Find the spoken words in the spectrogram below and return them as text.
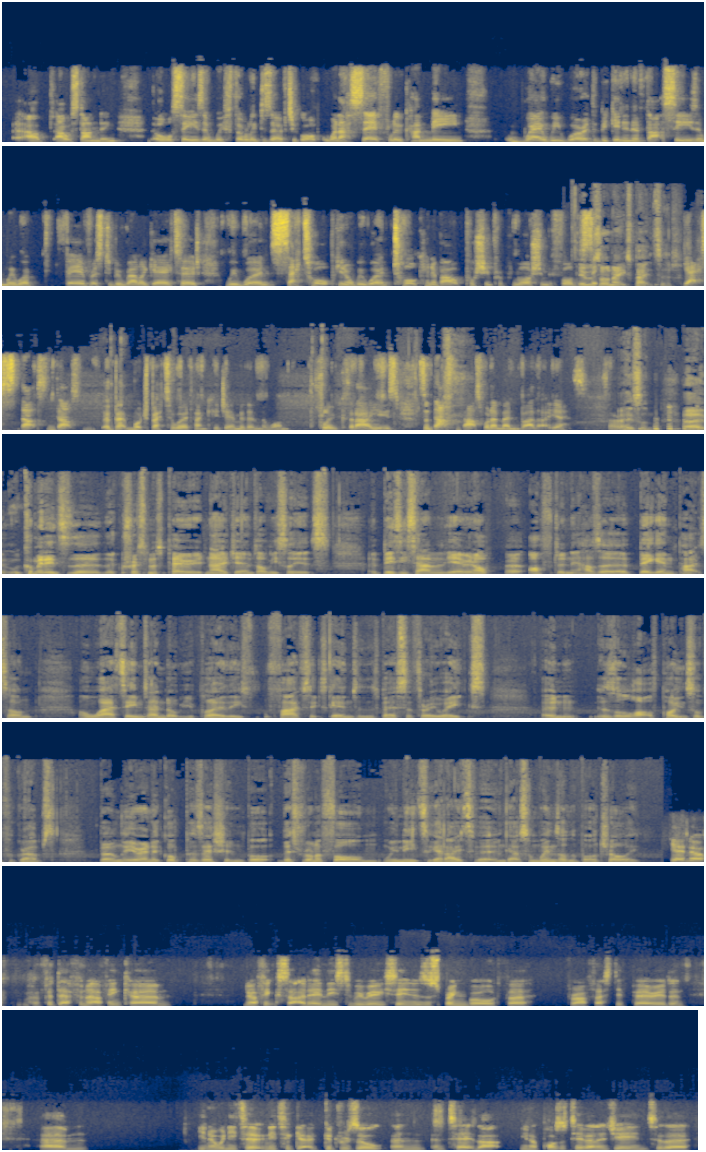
outstanding all season. We thoroughly deserved to go up. When I say fluke, I mean where we were at the beginning of that season. We were favourites to be relegated. We weren't set up. You know, we weren't talking about pushing for promotion before the season. It was se- unexpected. Yes, that's that's a be- much better word. Thank you, Jamie, than the one fluke that I used. So that's that's what I meant by that. Yes, sorry. Excellent. uh, we're coming into the, the Christmas period now, James. Obviously, it's a busy time of year, and o- uh, often it has a, a big impact on on where teams end up. You play these five, six games in the space of three weeks, and there's a lot of points up for grabs. Burnley are in a good position, but this run of form, we need to get out of it and get some wins on the board, surely. Yeah, no, for definite. I think um, you know, I think Saturday needs to be really seen as a springboard for, for our festive period, and um, you know, we need to need to get a good result and, and take that you know positive energy into the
